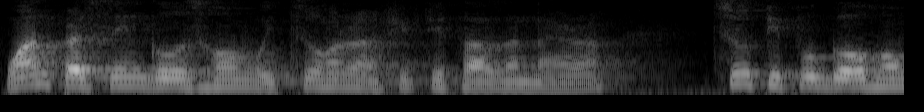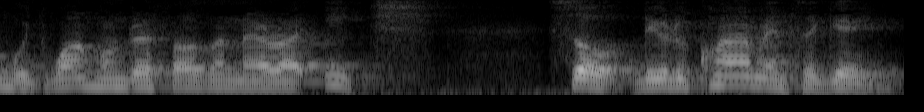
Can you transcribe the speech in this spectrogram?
One person goes home with 250,000 naira, two people go home with 100,000 naira each. So, the requirements again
